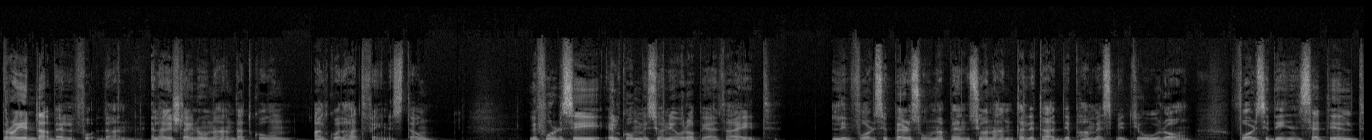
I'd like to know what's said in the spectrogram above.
Pero jien naqbel fuq dan, illa li xlajnuna għandha tkun għal kulħadd fejn nistgħu. Li forsi il-Kommissjoni Ewropea tajt li forsi persuna pensjonanta li tgħaddi b'ħames mitt euro, forsi din settled,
